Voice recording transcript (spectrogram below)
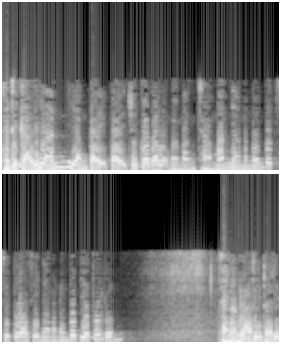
Jadi kalian yang baik-baik juga kalau memang zamannya menuntut, situasinya menuntut, ya turun. Jangan lari dari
